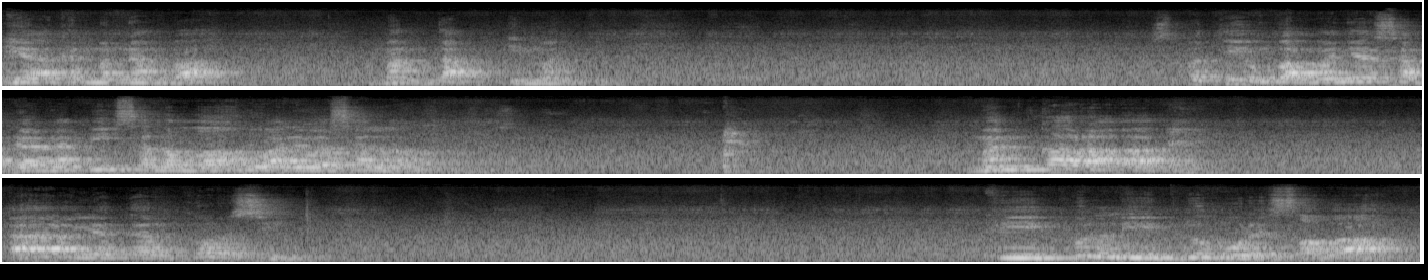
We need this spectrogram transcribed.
dia akan menambah mantap iman. Seperti umpamanya sabda Nabi sallallahu alaihi wasallam, "Man qara'a ayat al-kursi fi kulli dubur salat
